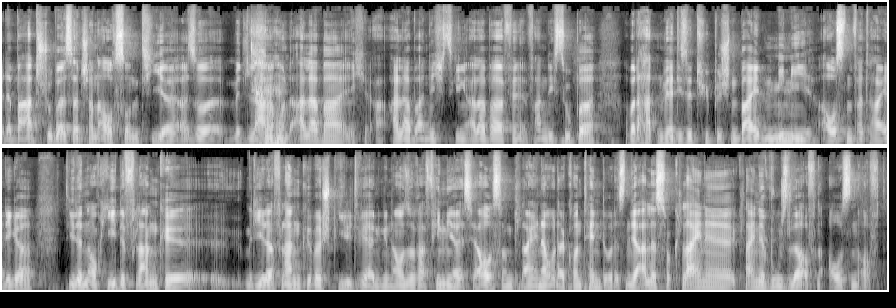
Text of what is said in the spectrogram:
Weil der Bartstuber ist halt schon auch so ein Tier. Also mit Lahm und Alaba, ich, Alaba nichts gegen Alaba fand ich super, aber da hatten wir diese typischen beiden Mini-Außenverteidiger, die dann auch jede Flanke, äh, mit jeder Flanke überspielt werden. Genauso Rafinha ist ja auch so ein kleiner oder Contento. Das sind ja alles so kleine, kleine Wusler auf Außen oft.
